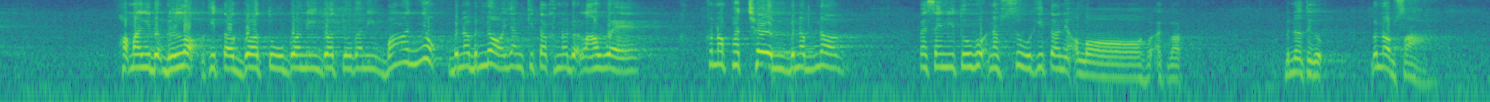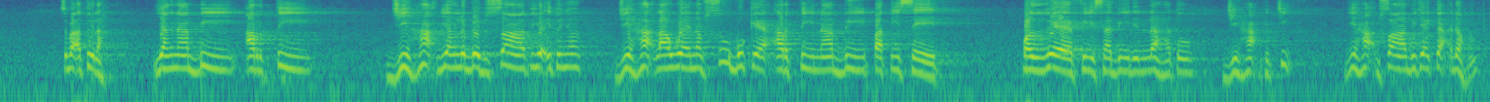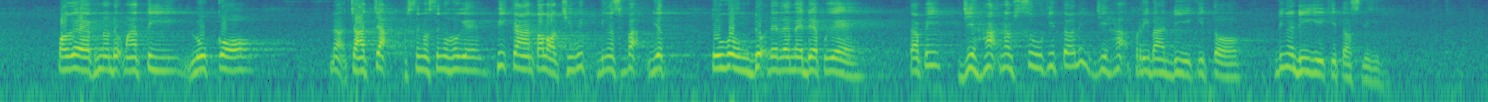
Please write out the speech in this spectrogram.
Hak mari duk gelak kita go tu, go ni, go tu, go ni. Banyak benda-benda yang kita kena duk lawan. Kena pacen benda-benda. Pasal ni turuk nafsu kita ni. Allahu Akbar. Benda teruk. Benda besar. Sebab itulah yang Nabi arti jihad yang lebih besar tu iaitu jihad lawan nafsu bukan arti nabi patisit perang fi sabilillah tu jihad kecil jihad besar habis cakap dah perang kena duk mati luka nak cacat setengah-setengah orang. Pikan talak ciwit dengan sebab dia turun duduk dalam medan perang. Tapi jihad nafsu kita ni jihad peribadi kita dengan diri kita sendiri.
